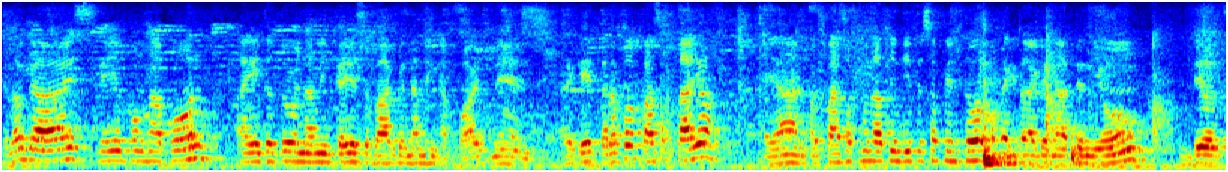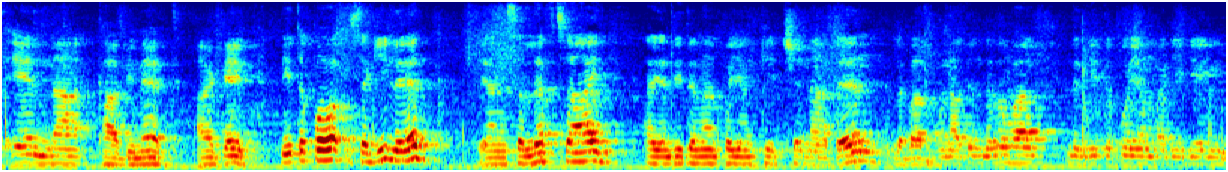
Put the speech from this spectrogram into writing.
Hello guys! Ngayon pong hapon ay ituturo namin kayo sa bago naming apartment. Okay, tara po, pasok tayo. Ayan, pagpasok mo natin dito sa pinto, makikita agad natin yung built-in na cabinet. Okay, dito po sa gilid, yan sa left side, ayan dito naman po yung kitchen natin. Labas po natin dalawa. Then dito po yung magiging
